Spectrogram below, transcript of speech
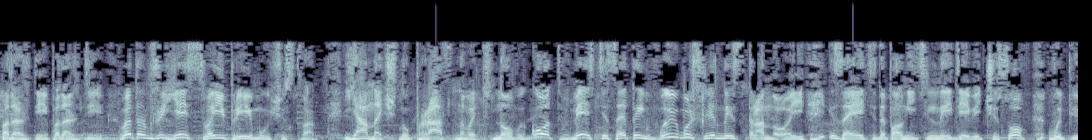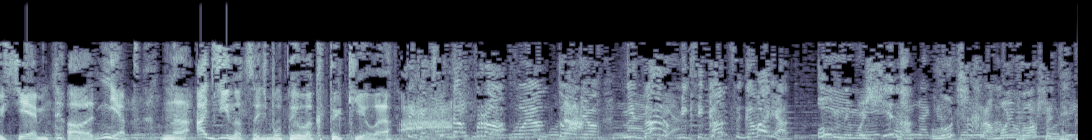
Подожди, подожди. В этом же есть свои преимущества. Я начну праздновать Новый год вместе с этой вымышленной страной. И за эти дополнительные 9 часов выпью 7, а, нет, на 11 бутылок текила. Ты, как всегда, прав, мой Антонио. Недаром мексиканцы говорят, умный мужчина лучше хромой лошади.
